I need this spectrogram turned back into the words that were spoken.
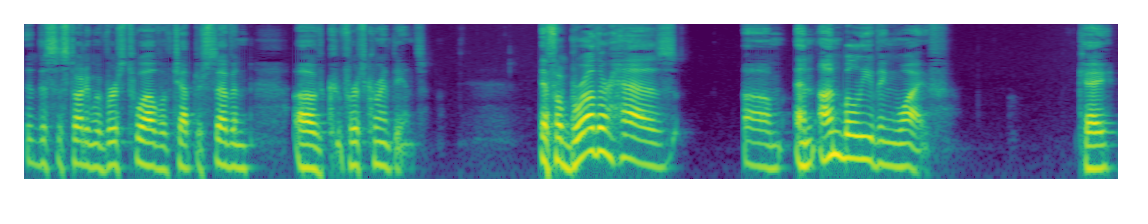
this is starting with verse 12 of chapter 7 of 1 Corinthians. If a brother has um, an unbelieving wife, okay,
